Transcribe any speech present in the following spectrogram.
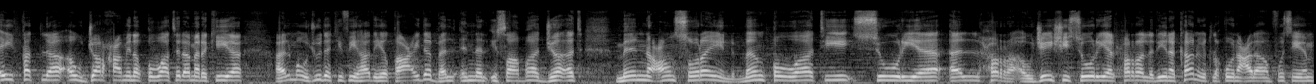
أي قتلى أو جرحى من القوات الأمريكية الموجودة في هذه القاعدة بل إن الإصابات جاءت من عنصرين من قوات سوريا الحرة أو جيش سوريا الحرة الذين كانوا يطلقون على أنفسهم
